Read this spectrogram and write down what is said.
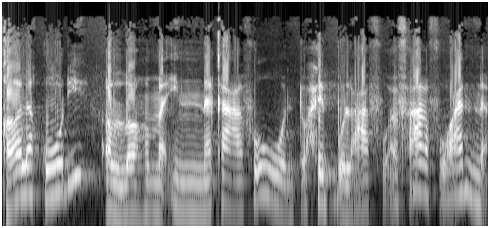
قال قولي اللهم إنك عفو تحب العفو فاعف عنا.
